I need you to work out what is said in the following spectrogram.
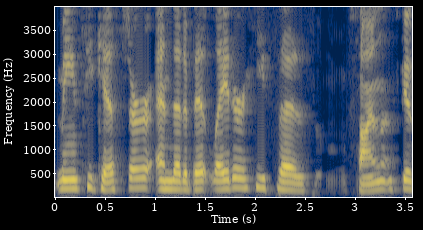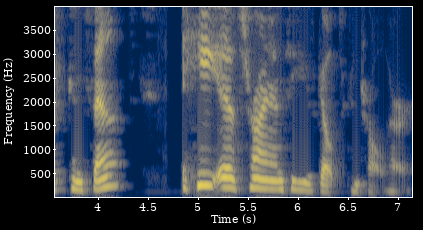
means he kissed her, and that a bit later he says silence gives consent, he is trying to use guilt to control her.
